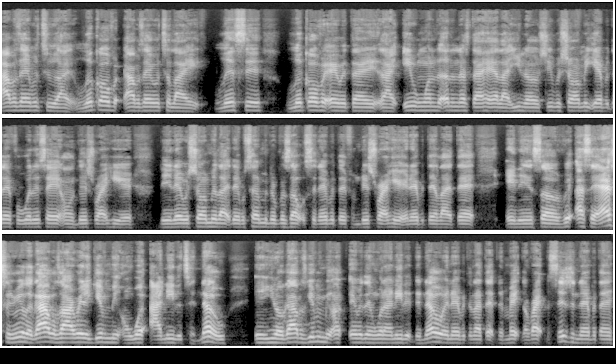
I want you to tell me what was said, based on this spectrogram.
I was able to like look over. I was able to like listen, look over everything. Like even one of the other nuts that I had, like you know, she was showing me everything for what it said on this right here. Then they were showing me like they were telling me the results and everything from this right here and everything like that. And then so I said, actually, really, God was already giving me on what I needed to know. And you know, God was giving me uh, everything what I needed to know and everything like that to make the right decision and everything.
